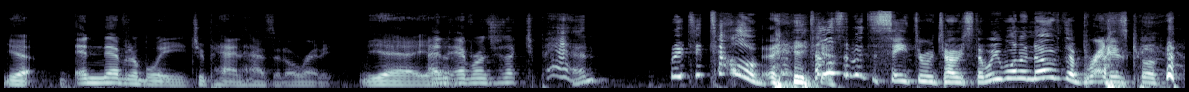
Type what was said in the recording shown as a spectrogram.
Yeah. Inevitably, Japan has it already. Yeah. Yeah. And everyone's just like, Japan? Did you tell them? Tell us about the see-through toaster. We want to know if the bread is cooked.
